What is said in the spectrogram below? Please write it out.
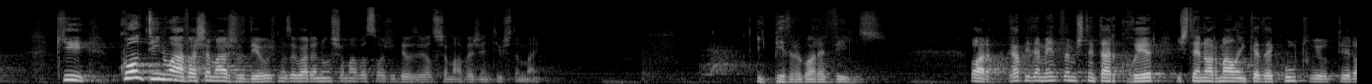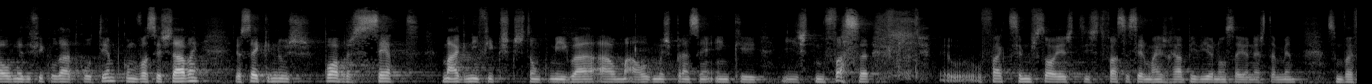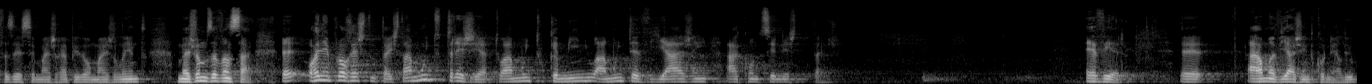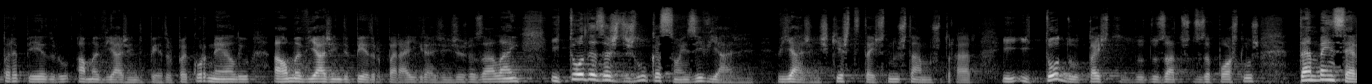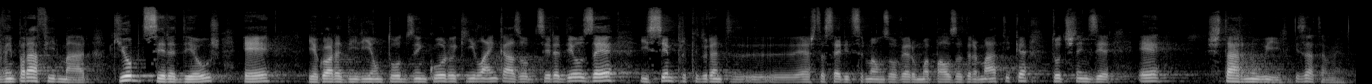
que continuava a chamar judeus, mas agora não chamava só judeus, ele chamava gentios também. E Pedro agora vê isso. Ora, rapidamente vamos tentar correr. Isto é normal em cada culto, eu ter alguma dificuldade com o tempo, como vocês sabem. Eu sei que nos pobres sete magníficos que estão comigo há, há, uma, alguma esperança em que isto me faça o facto de sermos só este, isto faça ser mais rápido e eu não sei honestamente se me vai fazer ser mais rápido ou mais lento, mas vamos avançar. Uh, olhem para o resto do texto. Há muito trajeto, há muito caminho, há muita viagem a acontecer neste texto. É ver. Uh, há uma viagem de Cornélio para Pedro, há uma viagem de Pedro para Cornélio, há uma viagem de Pedro para a igreja em Jerusalém e todas as deslocações e viagens viagens que este texto nos está a mostrar, e, e todo o texto do, dos Atos dos Apóstolos, também servem para afirmar que obedecer a Deus é e agora diriam todos em coro aqui lá em casa, obedecer a Deus é, e sempre que durante eh, esta série de sermãos houver uma pausa dramática, todos têm de dizer, é estar no ir. Exatamente.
